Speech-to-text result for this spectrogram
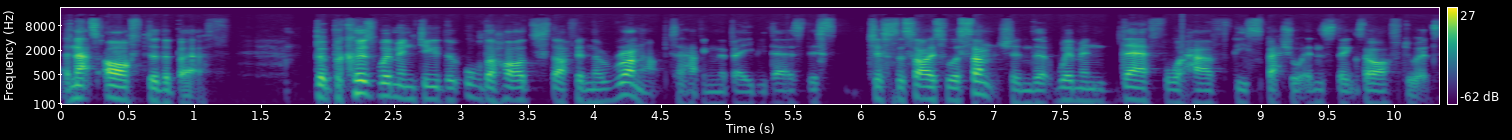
and that's after the birth. But because women do the, all the hard stuff in the run up to having the baby, there's this just societal assumption that women therefore have these special instincts afterwards.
